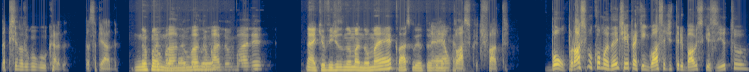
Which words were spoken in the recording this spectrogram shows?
da piscina do Gugu, cara, dessa piada. Numa Numa, numa, numa, numa. numa, numa, né? Não, é que o vídeo do Numa Numa é clássico do YouTube. É, né, é um clássico, de fato. Bom, próximo comandante aí, pra quem gosta de tribal esquisito,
